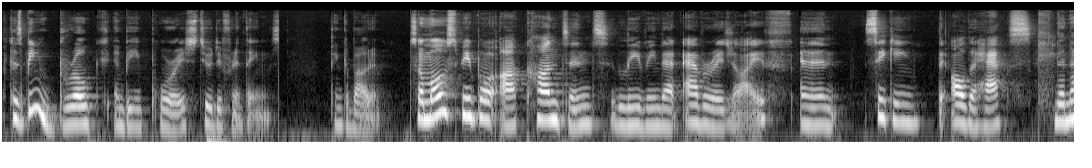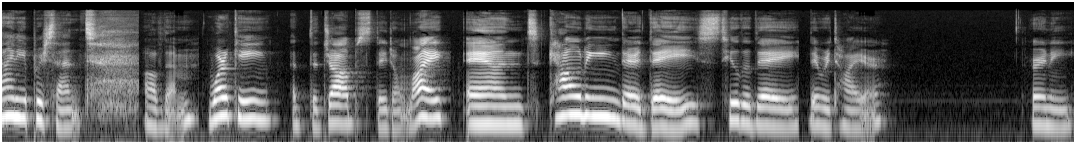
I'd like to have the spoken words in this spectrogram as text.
because being broke and being poor is two different things. Think about it. So most people are content living that average life and seeking the, all the hacks. The 90% of them working at the jobs they don't like and counting their days till the day they retire, earning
